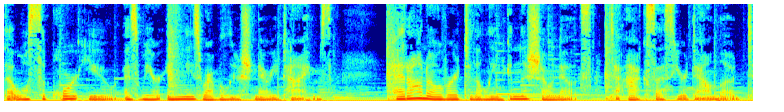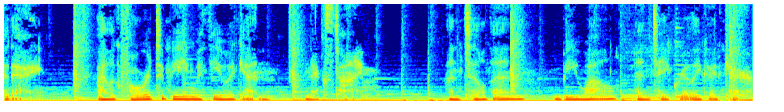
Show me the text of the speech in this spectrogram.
that will support you as we are in these revolutionary times. Head on over to the link in the show notes to access your download today. I look forward to being with you again next time. Until then, be well and take really good care.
